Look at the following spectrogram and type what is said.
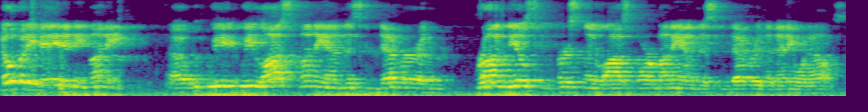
nobody made any money. Uh, we, we lost money on this endeavor and Ron Nielsen personally lost more money on this endeavor than anyone else.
